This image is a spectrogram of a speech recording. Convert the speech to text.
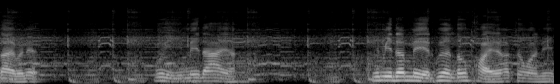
ได้ปะเนี่ยอุ้ยไม่ได้อะไม่มีดาเมจเพื่อนต้องถอยนะครับจังหวะนี้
